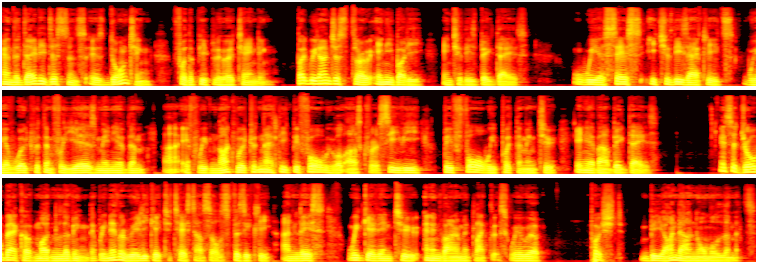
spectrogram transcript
And the daily distance is daunting for the people who are attending. But we don't just throw anybody into these big days. We assess each of these athletes. We have worked with them for years, many of them. Uh, if we've not worked with an athlete before, we will ask for a CV before we put them into any of our big days. It's a drawback of modern living that we never really get to test ourselves physically unless we get into an environment like this where we're pushed beyond our normal limits.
